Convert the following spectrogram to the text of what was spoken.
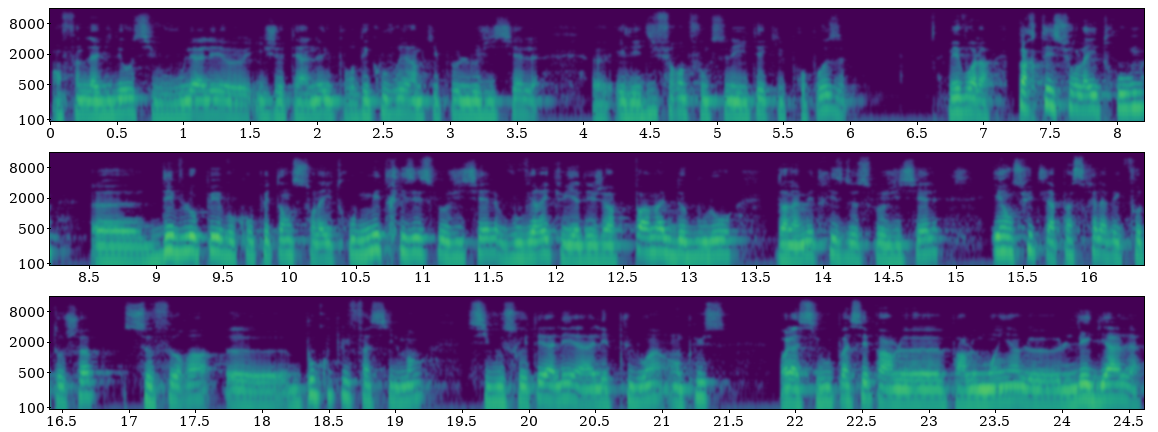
en fin de la vidéo si vous voulez aller y jeter un œil pour découvrir un petit peu le logiciel et les différentes fonctionnalités qu'il propose. Mais voilà, partez sur Lightroom, euh, développez vos compétences sur Lightroom, maîtrisez ce logiciel. Vous verrez qu'il y a déjà pas mal de boulot dans la maîtrise de ce logiciel. Et ensuite, la passerelle avec Photoshop se fera euh, beaucoup plus facilement si vous souhaitez aller, plus loin. En plus, voilà, si vous passez par le, moyen légal,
